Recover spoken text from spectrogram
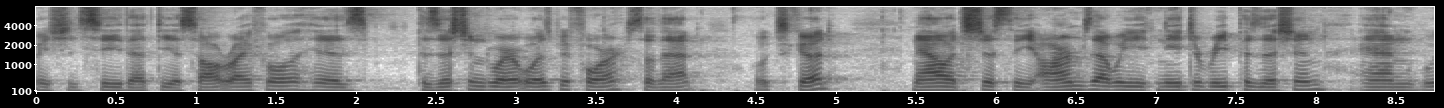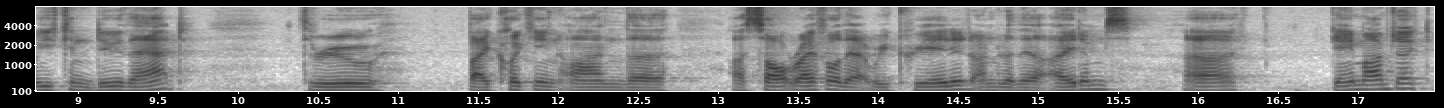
we should see that the assault rifle is positioned where it was before, so that looks good. Now it's just the arms that we need to reposition, and we can do that through by clicking on the assault rifle that we created under the items uh, game object,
